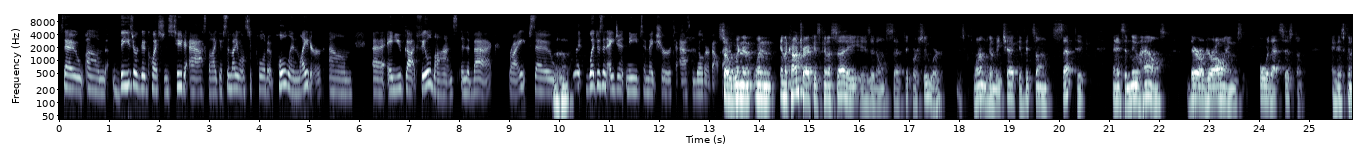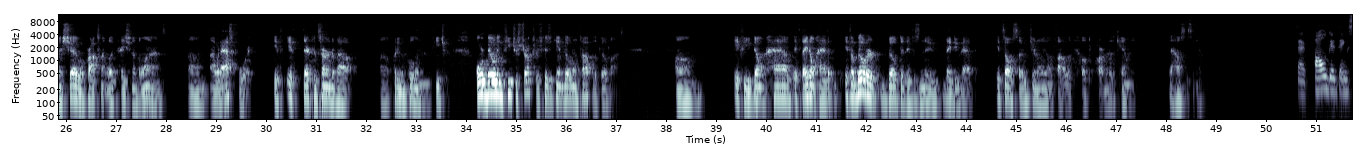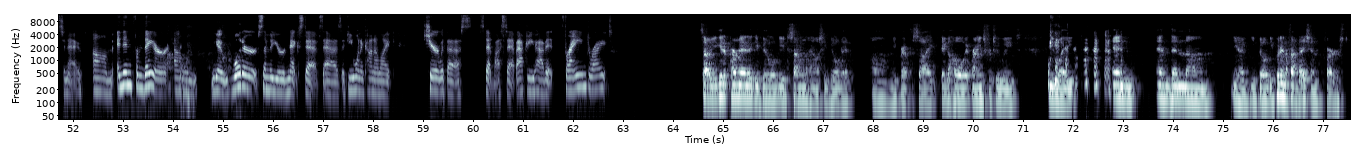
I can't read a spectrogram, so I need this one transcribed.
So um, these are good questions too to ask. Like if somebody wants to pull it pull in later, um, uh, and you've got field lines in the back, right? So Mhm. what what does an agent need to make sure to ask the builder about So that? when in, when in the contract, it's going to say, is it on septic or sewer? It's one of them's going to be checked. If it's on septic and it's a new house, there are drawings for that system, and it's going to show approximate location of the lines. Um, I would ask for it if if they're concerned about uh, putting the pool in in the future, or building future structures because you can't build on top of the field lines. Um, if you don't have, if they don't have it, if a builder built it, if it's new, they do have it. It's also generally on file with the health department of the county the house is in. So all good things to know. Um, and then from there, um, you know, what are some of your next steps as if you want to kind of like share with us step by step after you have it framed, right? So you get it permitted, you build, you decide on the house, you build it, um, you prep the site, dig a hole, it rains for two weeks, you wait, and and then um, you know you build, you put in a foundation first.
